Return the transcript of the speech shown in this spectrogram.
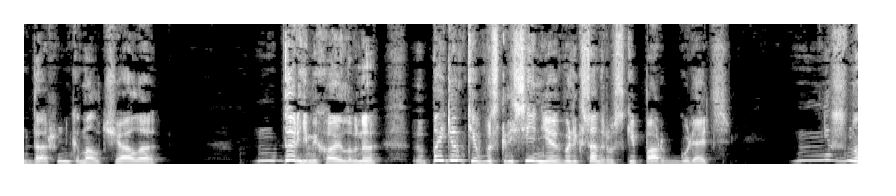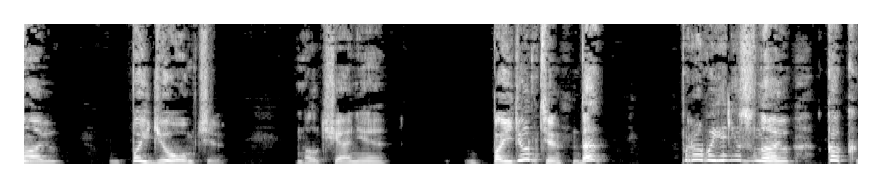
Дашенька молчала. — Дарья Михайловна, пойдемте в воскресенье в Александровский парк гулять. — Не знаю. — Пойдемте. Молчание. — Пойдемте, да? — Право, я не знаю, как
